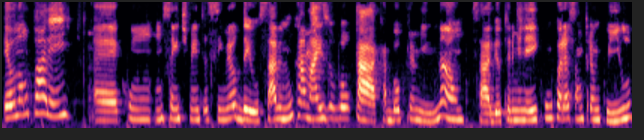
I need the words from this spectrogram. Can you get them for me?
Eu não parei é, com um sentimento assim, meu Deus, sabe? Nunca mais vou voltar, acabou pra mim. Não, sabe? Eu terminei com o coração tranquilo.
